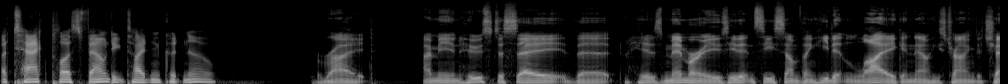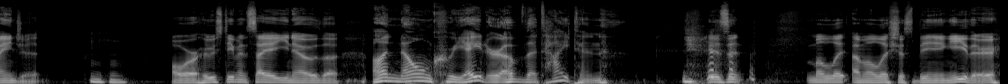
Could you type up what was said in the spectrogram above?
attack plus founding titan could know. Right. I mean, who's to say that his memories, he didn't see something he didn't like and now he's trying to change it? Mm-hmm. Or who's to even say, you know, the unknown creator of the Titan isn't mali- a malicious being either?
